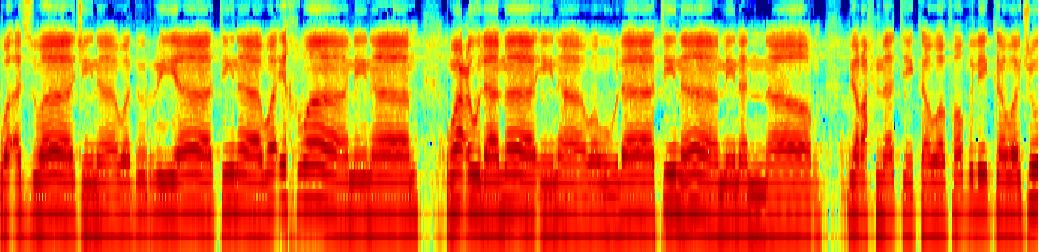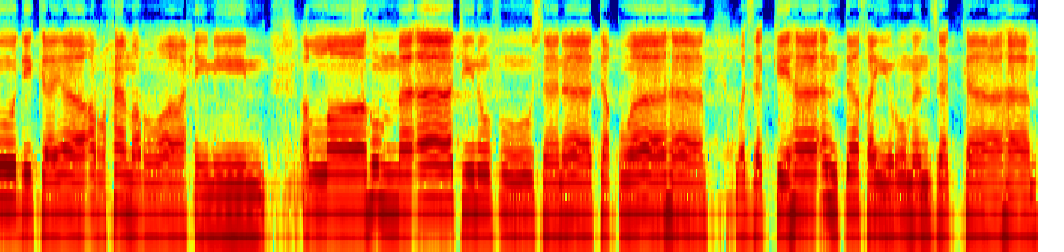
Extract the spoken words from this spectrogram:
وأزواجنا وذرياتنا وإخواننا وعلمائنا وولاتنا من النار. برحمتك وفضلك وجودك يا أرحم الراحمين. اللهم آت نفوسنا تقواها وزكها أنت خير من زكاها.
